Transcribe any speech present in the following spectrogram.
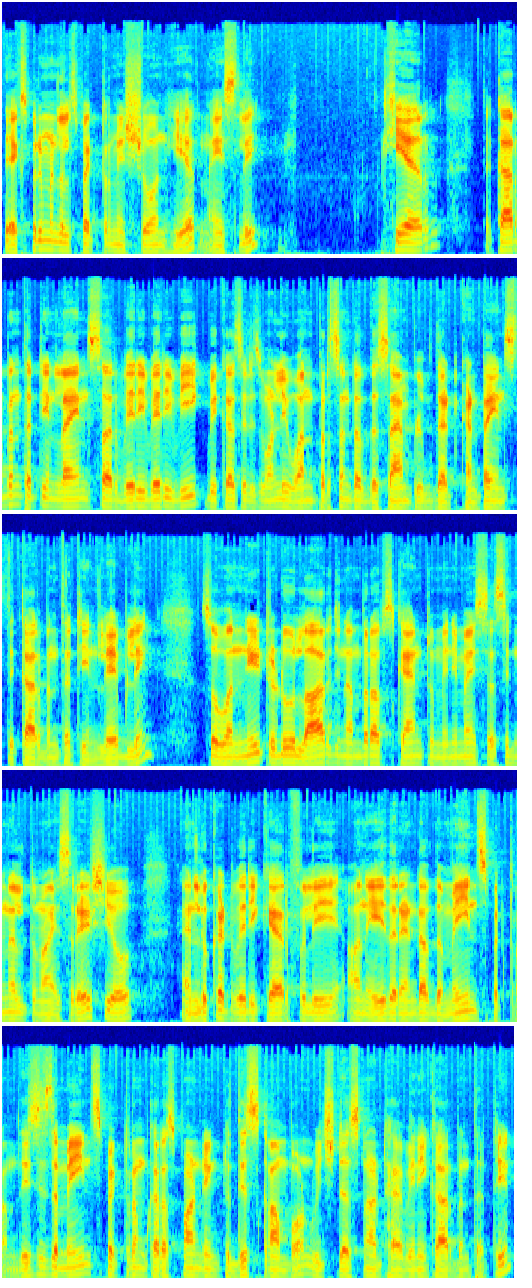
The experimental spectrum is shown here nicely. Here the carbon 13 lines are very very weak because it is only 1% of the sample that contains the carbon 13 labeling. So one need to do large number of scan to minimize the signal to noise ratio and look at very carefully on either end of the main spectrum. This is the main spectrum corresponding to this compound which does not have any carbon 13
